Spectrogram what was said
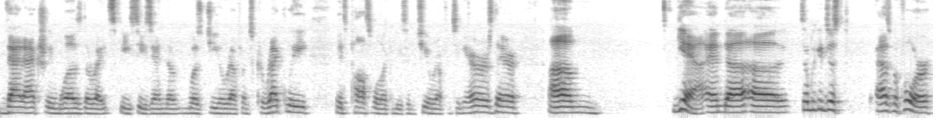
that actually was the right species and the, was georeferenced correctly. It's possible there could be some georeferencing errors there. Um, yeah, and uh, uh, so we can just, as before,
